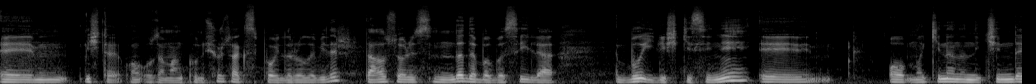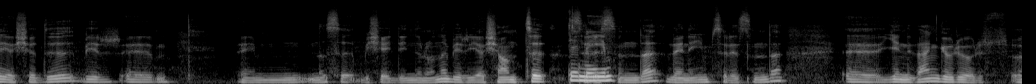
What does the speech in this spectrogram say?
E, işte o, o zaman konuşursak spoiler olabilir. Daha sonrasında da babasıyla bu ilişkisini e, o makinenin içinde yaşadığı bir... E, nasıl bir şey denir ona bir yaşantı deneyim. sırasında deneyim sırasında e, yeniden görüyoruz e,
